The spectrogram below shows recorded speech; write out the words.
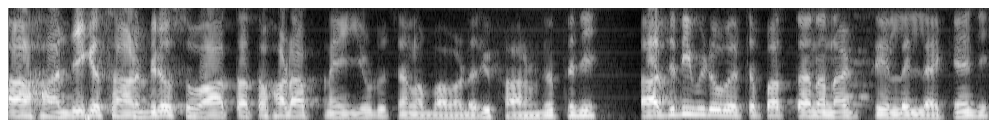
ਆ, ਹਾਂਜੀ ਕਿਸਾਨ ਵੀਰੋ, ਸਵਾਗਤ ਆ ਤੁਹਾਡਾ ਆਪਣੇ YouTube channel Baba dairy farm ਦੇ ਉੱਤੇ ਜੀ। ਅੱਜ ਦੀ ਵੀਡੀਓ ਵਿੱਚ ਆਪਾਂ ਤਿੰਨ ਨਗ ਸੇਲ ਲਈ ਲੈ ਕੇ ਆਏ ਜੀ।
